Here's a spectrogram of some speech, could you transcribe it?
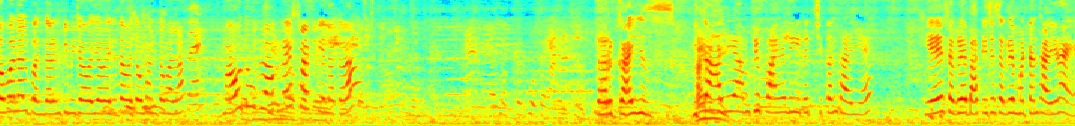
तो बनल पण कारण की मी जेव्हा जेव्हा येते तेव्हा तो म्हणतो मला माऊ तू ब्लॉग नाही स्टार्ट केला का? तर गाईज इथं. आली आमची फायनली इथे चिकन थाळी आहे. हे सगळे बाकीचे सगळे मटन थाळी नाही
